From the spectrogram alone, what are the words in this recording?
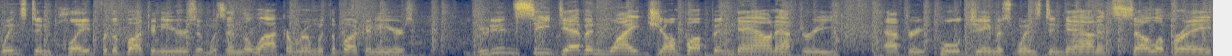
Winston played for the Buccaneers and was in the locker room with the Buccaneers, You didn't see Devin White jump up and down after he after he pulled Jameis Winston down and celebrate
